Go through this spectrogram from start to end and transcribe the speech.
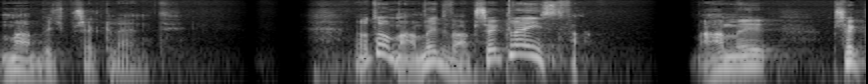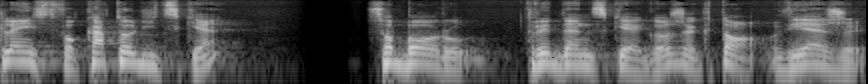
ma być przeklęty. No to mamy dwa przekleństwa. Mamy przekleństwo katolickie, Soboru Trydenckiego, że kto wierzy,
